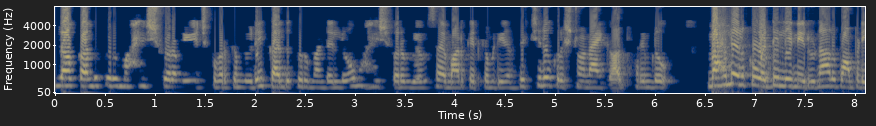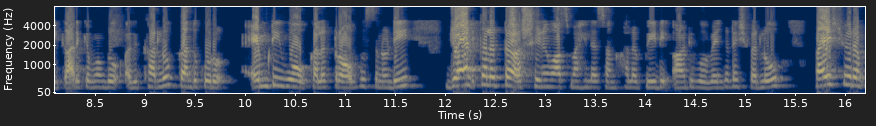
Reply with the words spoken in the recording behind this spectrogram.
జిల్లా కందుకూరు మహేశ్వరం నియోజకవర్గంలోని కందుకూరు మండలిలో మహేశ్వరం వ్యవసాయ మార్కెట్ కమిటీ అధ్యక్షులు కృష్ణనాయక్ ఆధ్వర్యంలో మహిళలకు వడ్డీ లేని రుణాలు పంపిణీ కార్యక్రమంలో అధికారులు కందుకూరు ఎండిఓ కలెక్టర్ ఆఫీసు నుండి జాయింట్ కలెక్టర్ శ్రీనివాస్ మహిళా సంఘాల PD RDO Venkateshwarlu Maheshwaram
